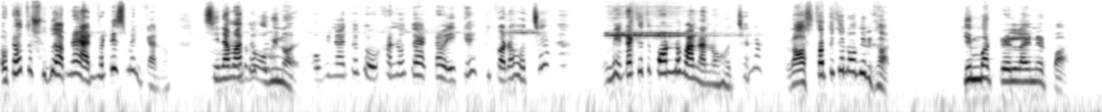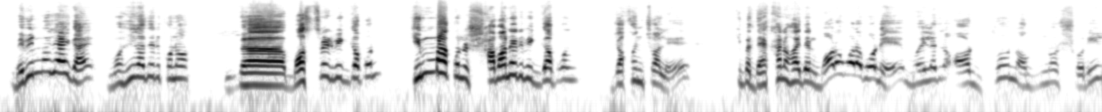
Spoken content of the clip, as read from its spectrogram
ওটাও তো শুধু আপনার অ্যাডভার্টাইজমেন্ট কেন? সিনেমাতে এটা তো অভিনয়। অভিনয় তো তো ওখানেও তো একটা একে কি করা হচ্ছে? মেয়েটাকে তো পণ্য বানানো হচ্ছে না? রাস্তা থেকে নদীর ঘাট কিংবা ট্রেন লাইনের পার। বিভিন্ন জায়গায় মহিলাদের কোনো বস্ত্রের বিজ্ঞাপন কিংবা কোনো সাবানের বিজ্ঞাপন যখন চলে কিংবা দেখানো হয় দেন বড় বড় বোর্ডে মহিলাদের অর্ধ নগ্ন শরীর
